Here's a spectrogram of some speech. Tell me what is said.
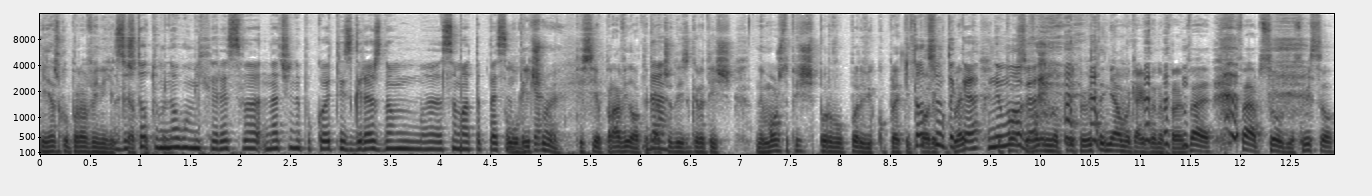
И аз го правя винаги така. Защото много ми харесва начина по който изграждам а, самата песен. Логично така. е. Ти си я правила така, да. че да изградиш. Не можеш да пишеш първо първи куплет и Точно втори куплет. Така. Не и мога. после на припевите няма как да направим. Това е, това е абсурдно. Смисъл,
